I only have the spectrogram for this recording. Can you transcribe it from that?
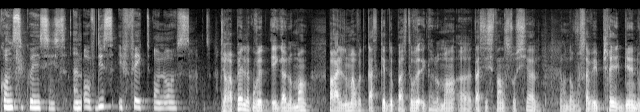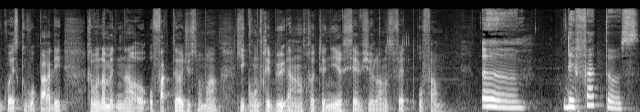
consequences and of this effect on us. Je rappelle que vous êtes également, parallèlement à votre casquette de pasteur, vous êtes également euh, d'assistance sociale. Donc vous savez très bien de quoi est-ce que vous parlez. Revenons maintenant aux, aux facteurs justement qui contribuent à entretenir ces violences faites aux femmes. Uh, the factors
